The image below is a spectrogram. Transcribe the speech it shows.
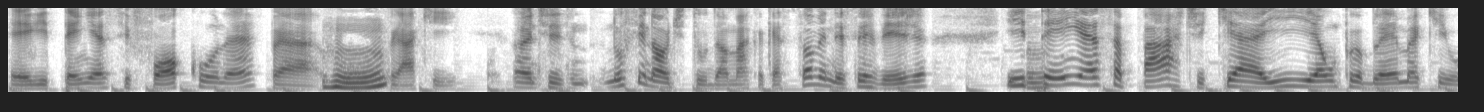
Ele tem esse foco, né? Pra Uhum. mostrar que antes, no final de tudo, a marca quer só vender cerveja. E tem essa parte que aí é um problema que o,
